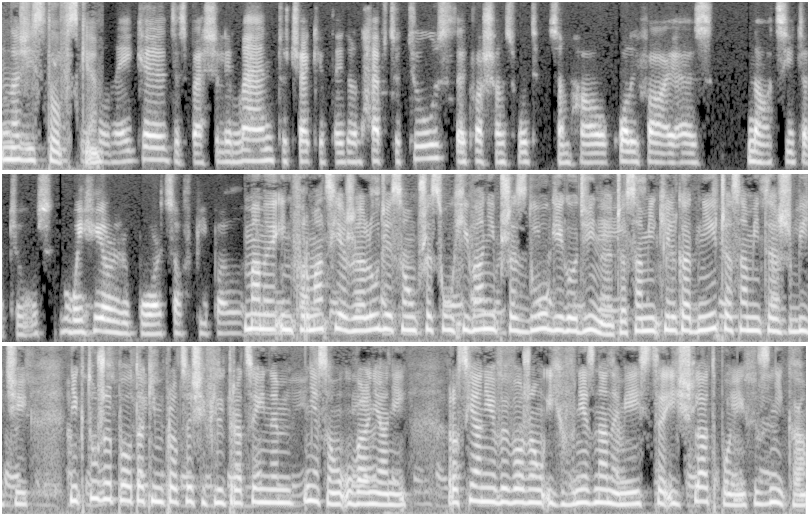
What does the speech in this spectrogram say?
nazistowskie. Mamy informacje, że ludzie są przesłuchiwani przez długie godziny, czasami kilka dni, czasami też bici. Niektórzy po takim procesie filtracyjnym nie są uwalniani. Rosjanie wywożą ich w nieznane miejsce i ślad po nich znika.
